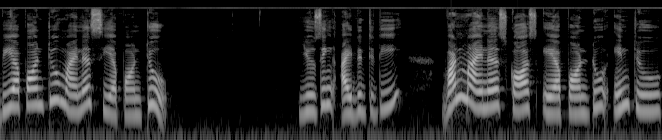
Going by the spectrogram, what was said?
b upon 2 minus c upon 2. Using identity 1 minus cos a upon 2 into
